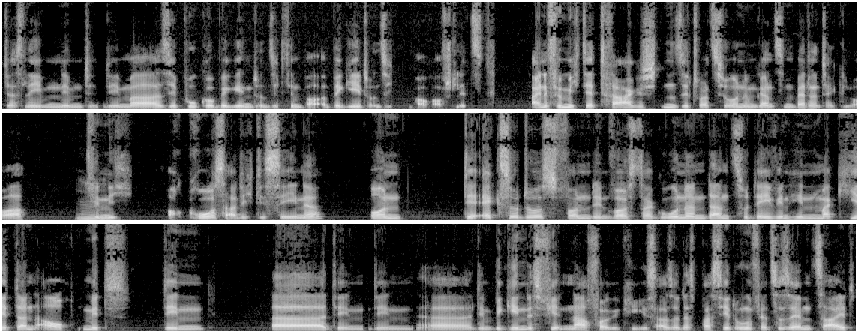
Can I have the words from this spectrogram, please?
das Leben nimmt, indem er Seppuku beginnt und sich den ba begeht und sich den Bauch aufschlitzt. Eine für mich der tragischsten Situationen im ganzen Battletech-Lore. Mhm. Finde ich auch großartig die Szene. Und der Exodus von den Wolfsdragonern dann zu Davian hin markiert dann auch mit den äh, den den äh, den Beginn des vierten Nachfolgekrieges. Also das passiert ungefähr zur selben Zeit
